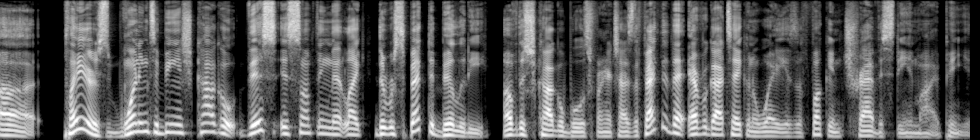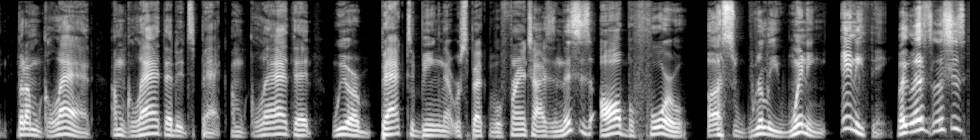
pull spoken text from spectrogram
uh players wanting to be in Chicago, this is something that like the respectability of the Chicago Bulls franchise, the fact that that ever got taken away is a fucking travesty in my opinion. But I'm glad, I'm glad that it's back. I'm glad that we are back to being that respectable franchise and this is all before us really winning anything. Like let's let's just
